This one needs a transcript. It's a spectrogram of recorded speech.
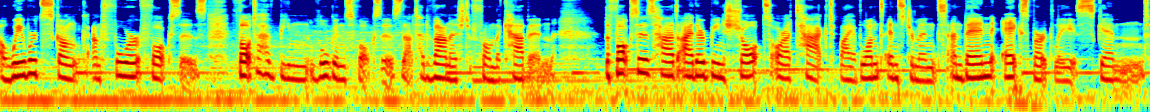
a wayward skunk, and four foxes, thought to have been Logan's foxes that had vanished from the cabin. The foxes had either been shot or attacked by a blunt instrument and then expertly skinned.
